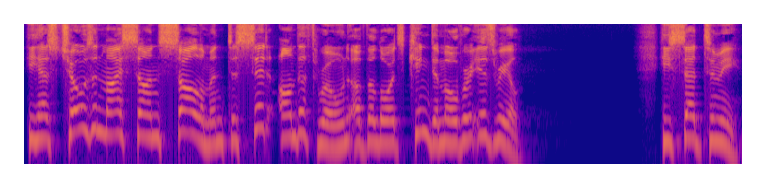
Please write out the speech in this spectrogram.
he has chosen my son Solomon to sit on the throne of the Lord's kingdom over Israel. He said to me,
